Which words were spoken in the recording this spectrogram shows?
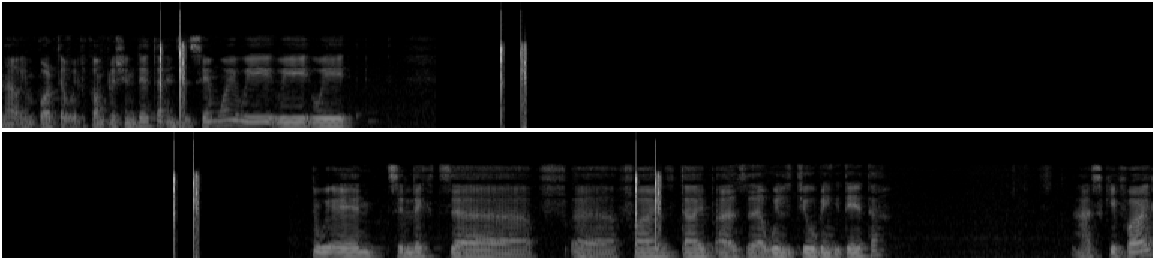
Now import the completion data. In the same way we we we we select the uh, file type as uh, well tubing data. ASCII file.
